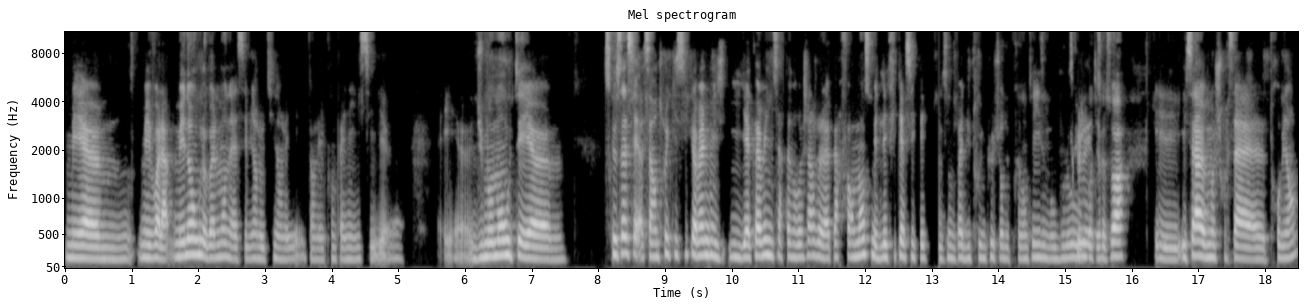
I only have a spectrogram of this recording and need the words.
Mais, mais voilà. Mais non, globalement, on est assez bien lotis dans les, dans les compagnies ici. et du moment où tu es. Parce que ça, c'est un truc ici quand même, il, y a quand même une certaine recherche de la performance, mais de l'efficacité. Ils n'ont pas du tout une culture du présentéisme au boulot ou quoi que ce soit. Et, et, ça, moi, je trouve ça trop bien.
